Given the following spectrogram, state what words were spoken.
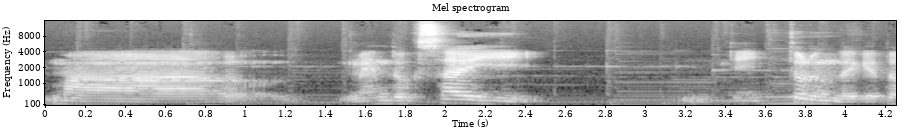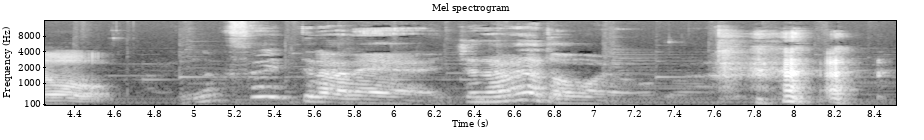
まあ、めんどくさいって言っとるんだけど、めんどくさいってのはね、言っちゃダメだと思うよ、僕は。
